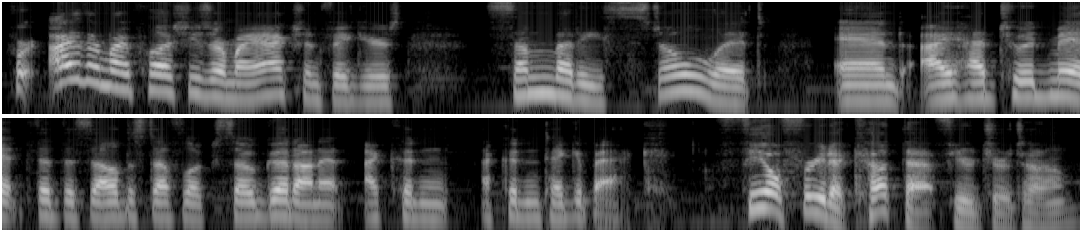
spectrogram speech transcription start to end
for either my plushies or my action figures somebody stole it and I had to admit that the Zelda stuff looked so good on it, I couldn't I couldn't take it back. Feel free to cut that future Tom.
